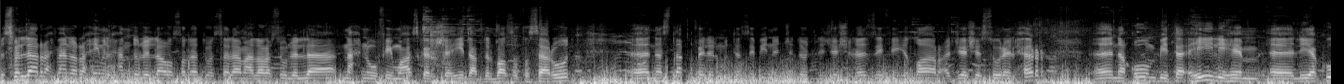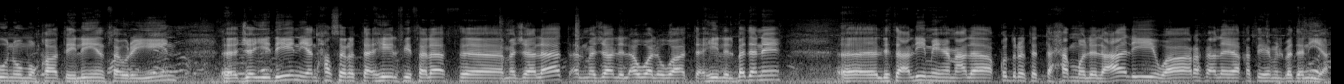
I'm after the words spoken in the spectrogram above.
بسم الله الرحمن الرحيم الحمد لله والصلاة والسلام على رسول الله نحن في معسكر الشهيد عبد الباسط الساروت نستقبل المنتسبين الجدد للجيش العزي في إطار الجيش السوري الحر نقوم بتأهيلهم ليكونوا مقاتلين ثوريين جيدين. ينحصر التأهيل في ثلاث مجالات. المجال الأول هو التأهيل البدني لتعليمهم على قدرة التحمل العالي ورفع لياقتهم البدنية.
